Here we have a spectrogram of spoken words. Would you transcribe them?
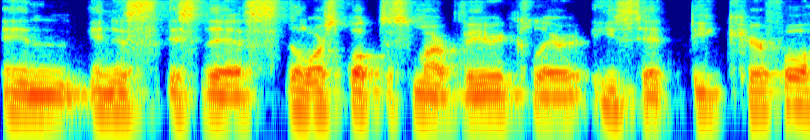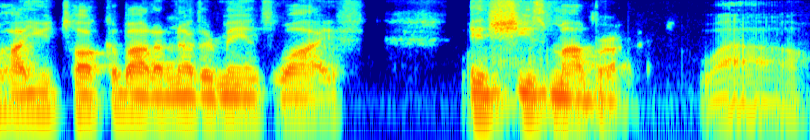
in, in this is this. The Lord spoke to Smart very clear. He said, Be careful how you talk about another man's wife, and she's my bride. Wow.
